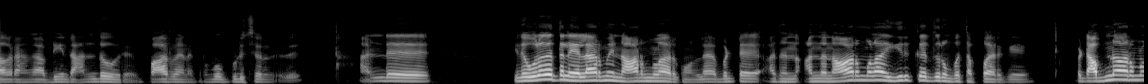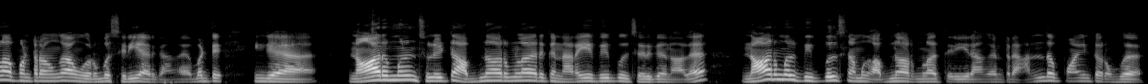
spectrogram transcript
ஆகுறாங்க அப்படின்ற அந்த ஒரு பார்வை எனக்கு ரொம்ப பிடிச்சிருந்தது. அண்டு இந்த உலகத்தில் எல்லாருமே நார்மலாக இருக்கும்ல பட்டு அது அந்த நார்மலாக இருக்கிறது ரொம்ப தப்பாக இருக்குது பட் அப்நார்மலாக பண்ணுறவங்க அவங்க ரொம்ப சரியாக இருக்காங்க. பட்டு இங்கே நார்மல்னு சொல்லிட்டு அப்நார்மலாக இருக்க நிறைய பீப்புள்ஸ் இருக்கிறதுனால நார்மல் பீப்புள்ஸ் நமக்கு அப்நார்மலாக தெரிகிறாங்கன்ற அந்த பாயிண்ட்டை ரொம்ப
